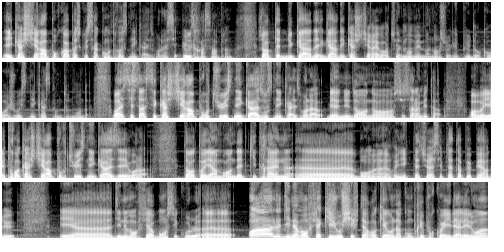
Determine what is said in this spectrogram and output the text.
Et Kashtira, pourquoi? Parce que ça contre Snake Eyes. Voilà, c'est ultra simple. hein. J'aurais peut-être dû garder, garder Kashtira éventuellement, mais maintenant je l'ai plus, donc on va jouer Snake Eyes comme tout le monde. Ouais, c'est ça, c'est Kashtira pour tuer Snake Eyes ou Snake Eyes? Voilà, bienvenue dans. dans... C'est ça la méta. Ouais, il y a trois Kashtira pour tuer Snake Eyes et voilà. Temps, il y a un Branded qui traîne. euh, bon, euh, Runic Nature, c'est peut-être un peu perdu. Et euh, Dynamorphia, bon, c'est cool. Oh, le Dynamorphia qui joue Shifter. Ok, on a compris pourquoi il est allé loin.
